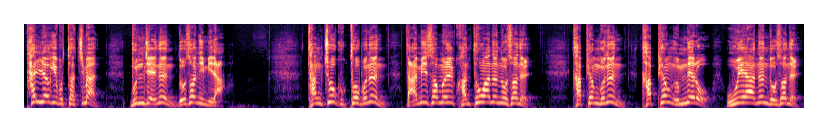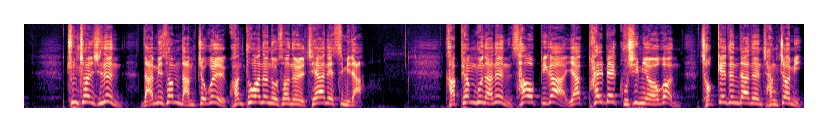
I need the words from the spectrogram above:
탄력이 붙었지만 문제는 노선입니다. 당초 국토부는 남이섬을 관통하는 노선을, 가평구는 가평 읍내로 우회하는 노선을, 춘천시는 남이섬 남쪽을 관통하는 노선을 제안했습니다. 가평군안은 사업비가 약 890여억 원 적게 든다는 장점이,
